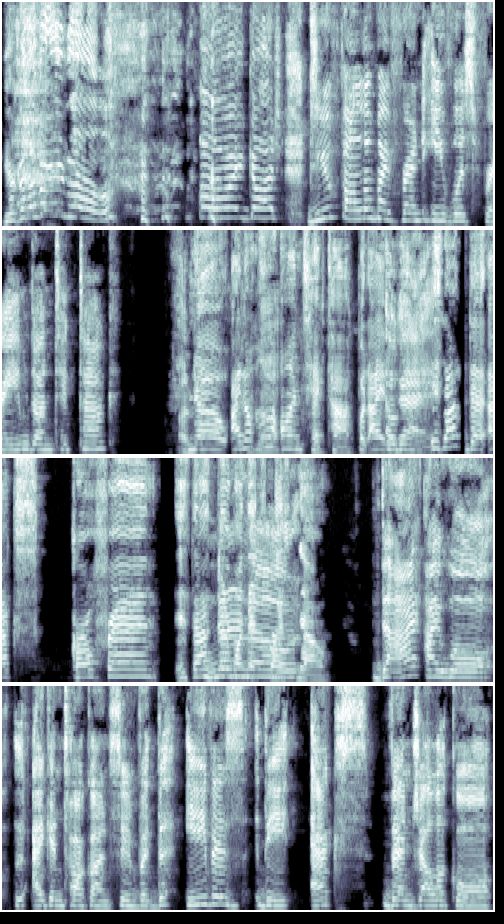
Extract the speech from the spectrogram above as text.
You're gonna burn hell. Oh my gosh. Do you follow my friend Eve was framed on TikTok? I- no, I don't. I'm not on TikTok, but I. Okay. Is that the ex girlfriend? Is that No, the one that no. says no? That I will, I can talk on soon, but the, Eve is the ex evangelical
